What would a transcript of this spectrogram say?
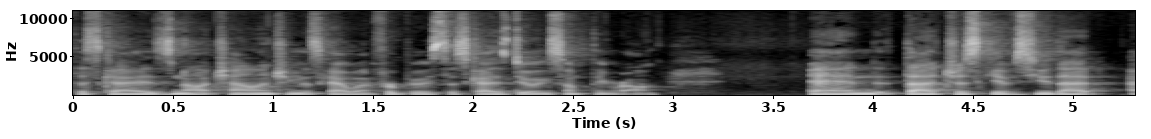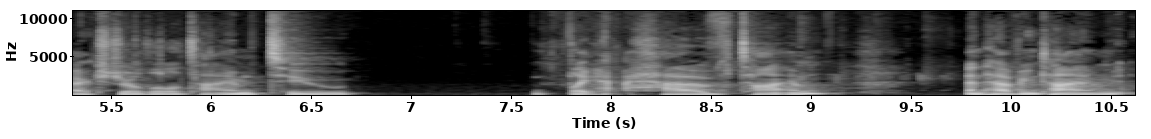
This guy is not challenging. This guy went for boost. This guy's doing something wrong. And that just gives you that extra little time to like have time. And having time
